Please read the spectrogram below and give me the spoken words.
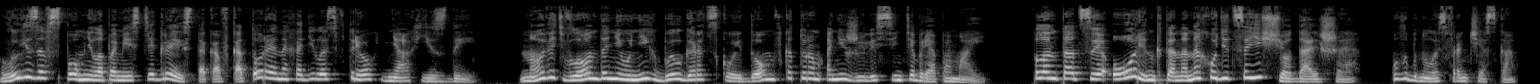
Луиза вспомнила поместье Грейстоков, которое находилось в трех днях езды. Но ведь в Лондоне у них был городской дом, в котором они жили с сентября по май. «Плантация Орингтона находится еще дальше», — улыбнулась Франческа.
